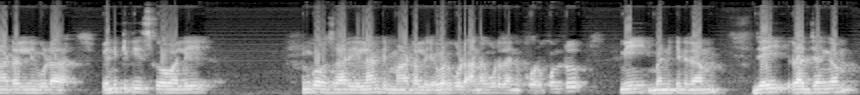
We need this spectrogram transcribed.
మాటల్ని కూడా వెనక్కి తీసుకోవాలి. ఇంకోసారి ఇలాంటి మాటలు ఎవరు కూడా అనకూడదని కోరుకుంటూ మీ బనికిని రామ్. జై రాజ్యాంగం.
